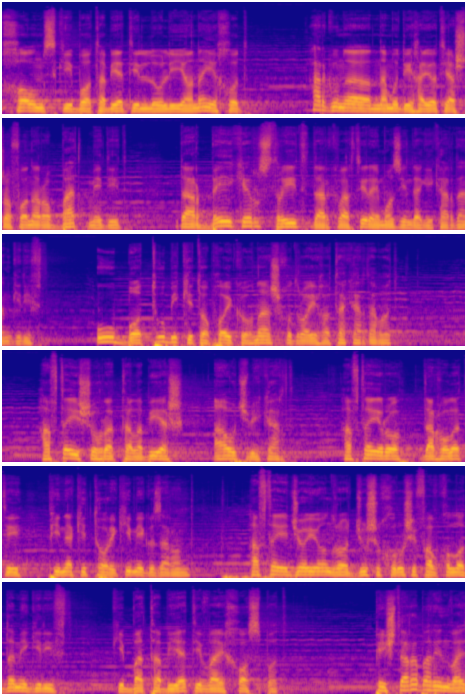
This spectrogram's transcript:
холмс ки бо табиати лӯлиёнаи худ ҳар гуна намуди ҳаёти ашрофонаро бад медид. Дар бейкер стрит дар квартираи мо зиндагӣ кардан гирифт. Ӯ бо туби китобҳои кӯҳнааш худро иҳота карда буд. Ҳафтаи шӯҳратталабиаш авҷ мекард. Ҳафтаеро дар ҳолати пинаки торикӣ мегузаронд. Ҳафтае ҷои онро ҷӯшу хурӯши фавқулода мегирифт ки ба табиати вай хос буд. Пештара бар ин вай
